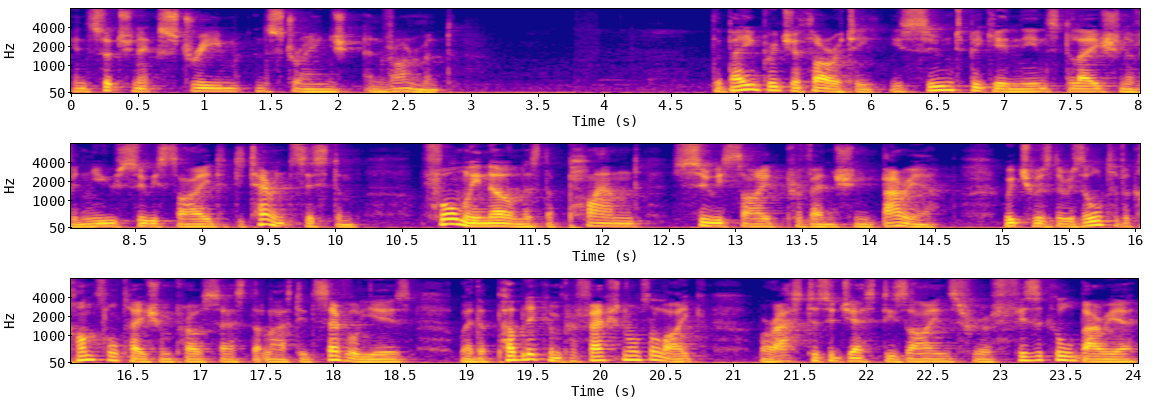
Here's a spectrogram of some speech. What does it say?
in such an extreme and strange environment. The Bay Bridge Authority is soon to begin the installation of a new suicide deterrent system, formerly known as the Planned Suicide Prevention Barrier, which was the result of a consultation process that lasted several years, where the public and professionals alike were asked to suggest designs for a physical barrier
